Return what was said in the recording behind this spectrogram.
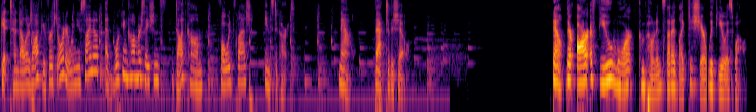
Get $10 off your first order when you sign up at workingconversations.com forward slash Instacart. Now, back to the show. Now, there are a few more components that I'd like to share with you as well.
